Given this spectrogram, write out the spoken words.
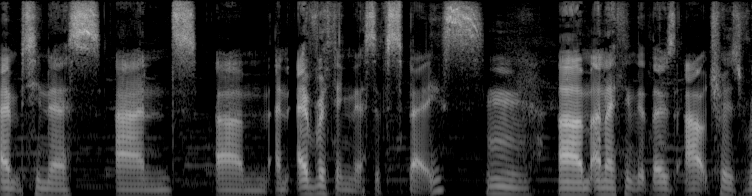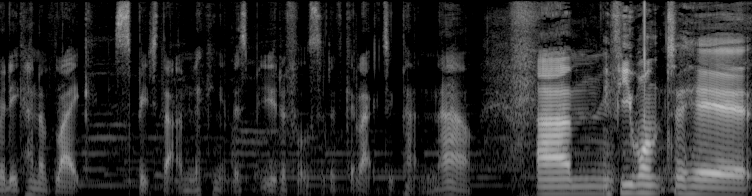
emptiness and um, and everythingness of space. Mm. Um, and I think that those outros really kind of like speak to that. I'm looking at this beautiful sort of galactic pattern now. Um, If you want to hear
